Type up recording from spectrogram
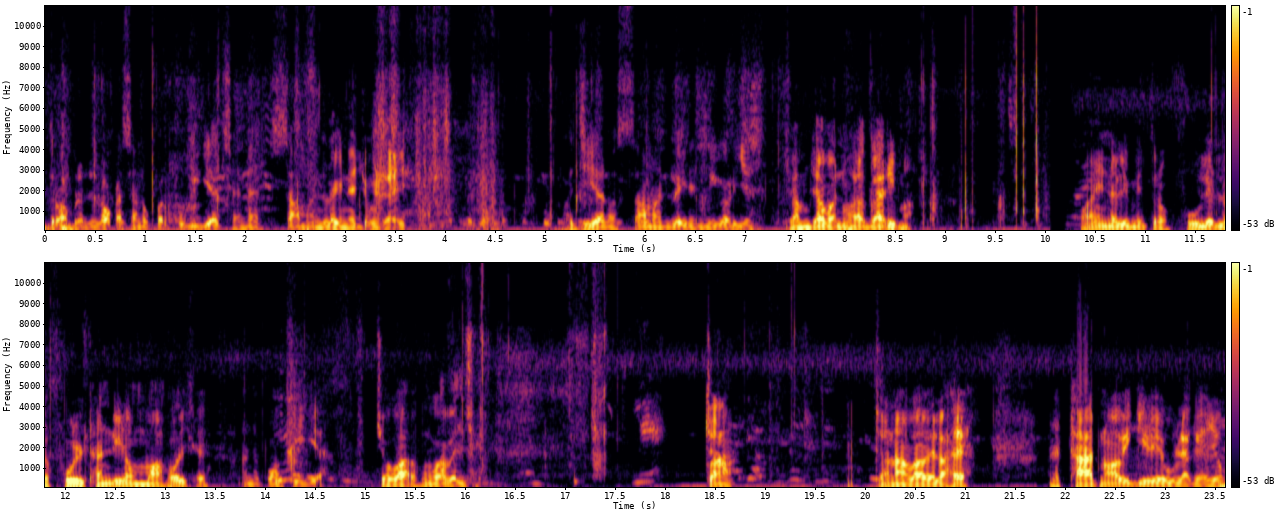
મિત્રો, આપણે લોકેશન ઉપર પૂગી ગયા છે અને સામાન લઈને જો જાય. ભજીયાનો સામાન લઈને નીકળીએ. જામ જવાનું હા ગાડીમાં. ફાઇનલી મિત્રો, ફૂલ એટલે ફૂલ ઠંડીનો માહોલ છે અને પહોંચી ગયા. જોવા હું આવેલ છે. ચણા. ચણા વાવેલા હે. અને ઠાર નો આવી ગયું એવું લાગે જો.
